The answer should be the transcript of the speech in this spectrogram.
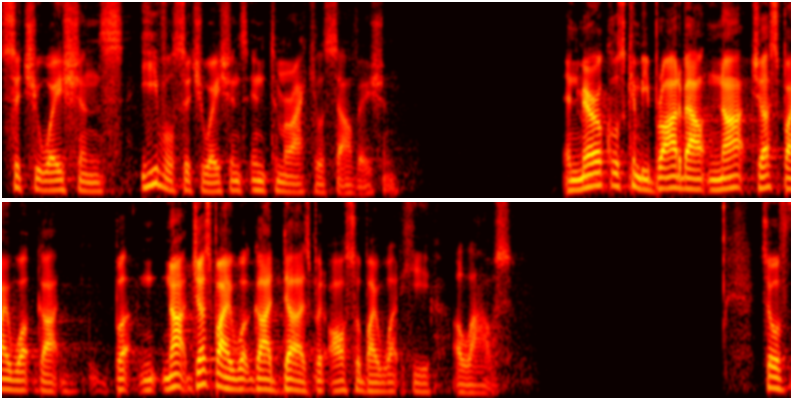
situations, evil situations, into miraculous salvation. And miracles can be brought about not just by what God but not just by what God does, but also by what he allows. So, if,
